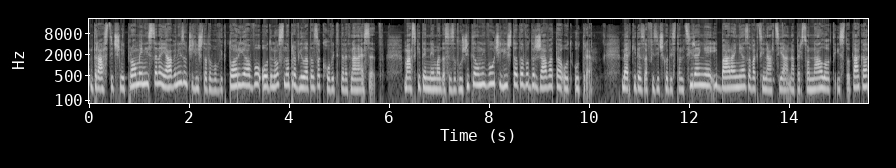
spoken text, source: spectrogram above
Драстични промени се најавени за училиштата во Викторија во однос на правилата за COVID-19. Маските нема да се задолжителни во училиштата во државата од утре. Мерките за физичко дистанцирање и барање за вакцинација на персоналот исто така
